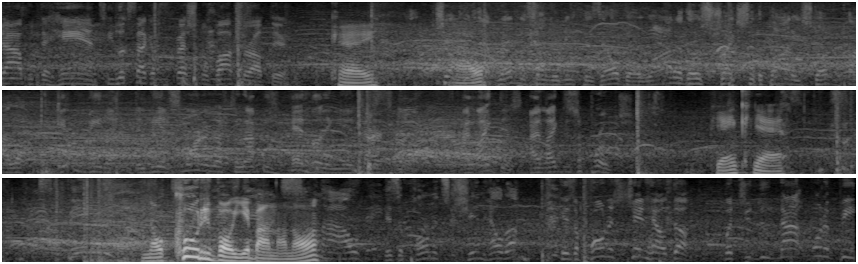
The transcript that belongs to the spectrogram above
job with the hands. He looks like a professional boxer out there. Okay. Check Ow. that redness underneath his elbow. A lot of those strikes to the body starting to pile up. It would be like and smart enough to not be headhunting the entire time. I like this. I like this approach. Pięknie. No kurwo jebana, no. Somehow, his opponent's chin held up. His opponent's chin held up, but you do not want to be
